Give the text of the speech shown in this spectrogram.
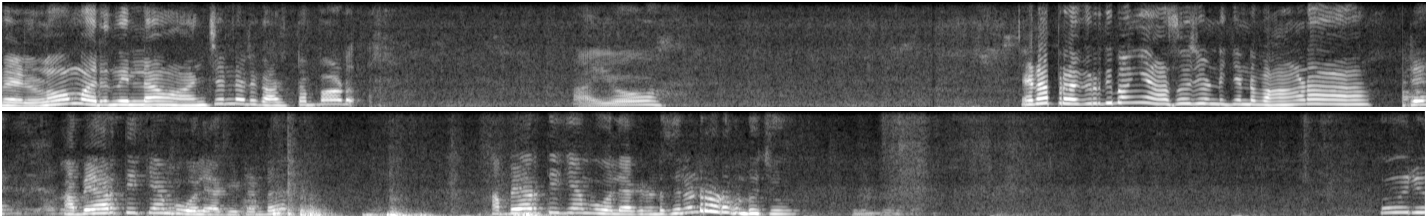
വെള്ളവും വരുന്നില്ല. വാങ്ങിച്ചതിന്റെ ഒരു കഷ്ടപ്പാട്. അയ്യോ. എടാ പ്രകൃതി ഭംഗി ആസ്വദിച്ചുകൊണ്ടിരിക്കണ്ട വാടാ. മറ്റേ അഭയാർത്ഥി പോലെ ആക്കിയിട്ടുണ്ട് അഭയാർത്ഥി ക്യാമ്പ് പോലെ ആക്കിയിട്ടുണ്ട് സിലിണ്ടർ അവിടെ കൊണ്ടുവച്ചു? ഒരു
